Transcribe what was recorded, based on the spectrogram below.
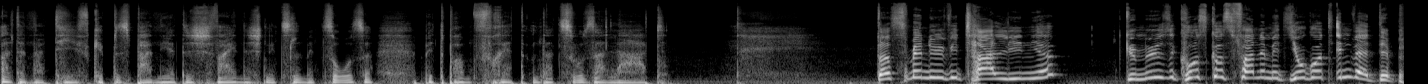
Alternativ gibt es panierte Schweineschnitzel mit Soße, mit Pommes frites und dazu Salat. Das Menü Vitallinie Gemüse Couscouspfanne mit Joghurt Ingwer-Dip.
